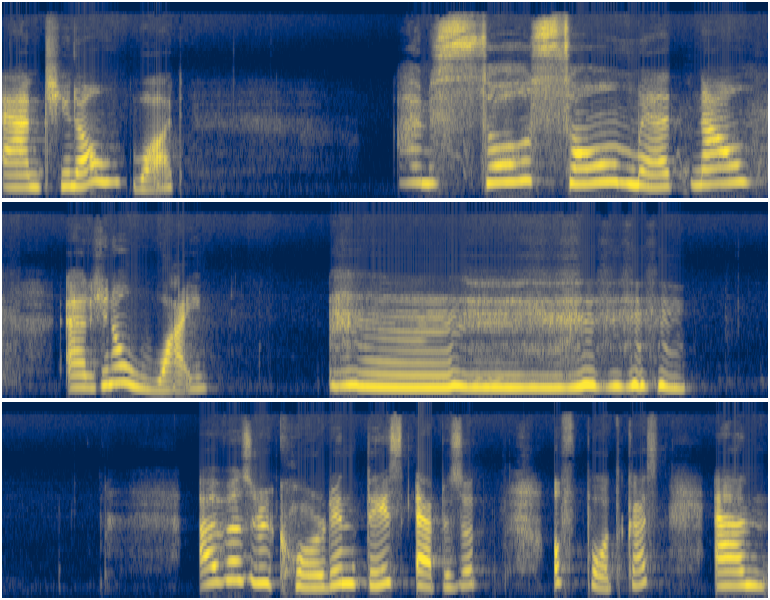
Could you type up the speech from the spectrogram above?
And you know what? I'm so, so mad now. And you know why? I was recording this episode of podcast and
